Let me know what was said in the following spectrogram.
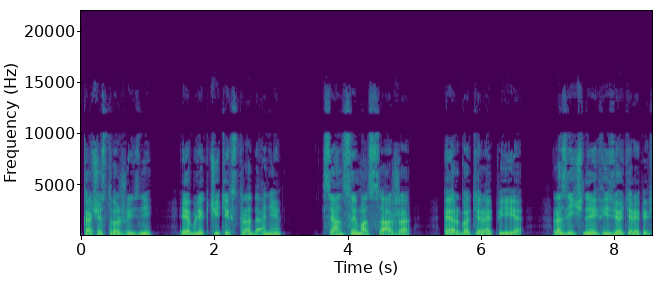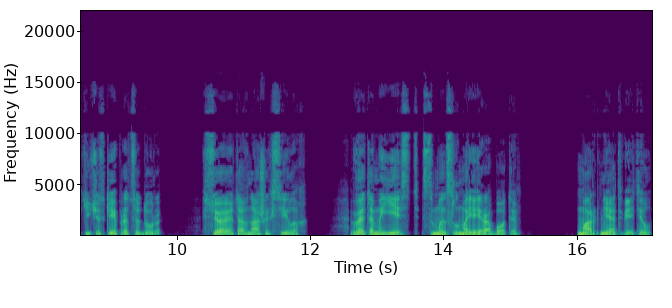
качество жизни – и облегчить их страдания, сеансы массажа, эрготерапия, различные физиотерапевтические процедуры. Все это в наших силах. В этом и есть смысл моей работы. Марк не ответил,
